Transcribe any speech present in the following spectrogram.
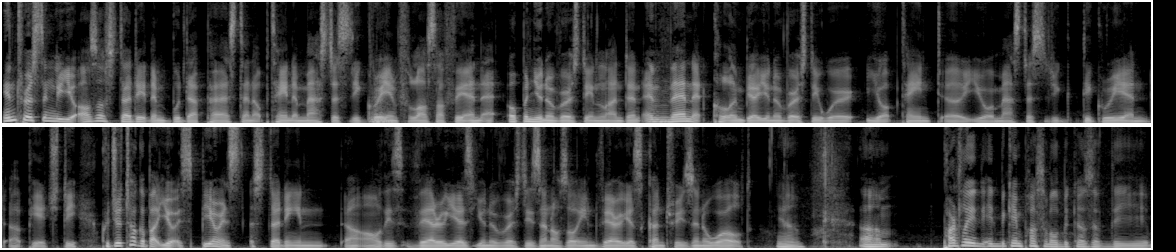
Interestingly, you also studied in Budapest and obtained a master's degree mm. in philosophy and at Open University in London, and mm. then at Columbia University, where you obtained uh, your master's degree and uh, PhD. Could you talk about your experience studying in uh, all these various universities and also in various countries in the world? Yeah. Um, partly it became possible because of the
